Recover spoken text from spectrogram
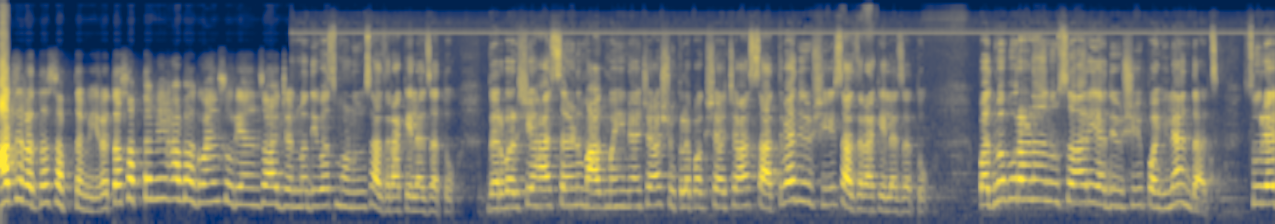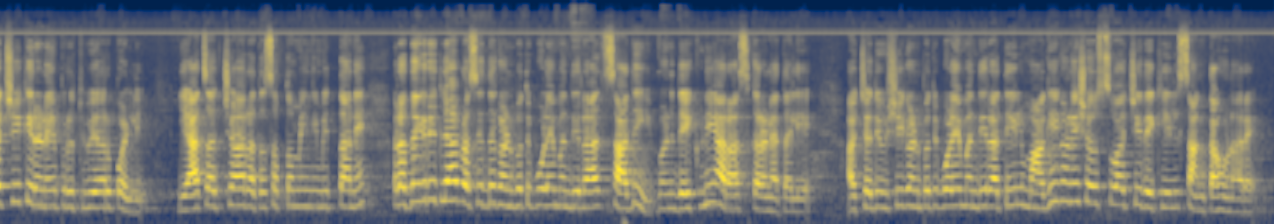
आज रथसप्तमी. रथसप्तमी हा भगवान सूर्यांचा जन्मदिवस म्हणून साजरा केला जातो. दरवर्षी हा सण माघ महिन्याच्या शुक्ल पक्षाच्या सातव्या दिवशी साजरा केला जातो. पद्मपुराणानुसार या दिवशी पहिल्यांदाच सूर्याची किरणे पृथ्वीवर पडली. याच आजच्या रथसप्तमी निमित्ताने रत्नागिरीतल्या प्रसिद्ध गणपतीपुळे मंदिरात साधी पण देखणी आरास करण्यात आली आहे. आजच्या दिवशी गणपतीपुळे मंदिरातील माघी गणेशोत्सवाची देखील सांगता होणार आहे.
